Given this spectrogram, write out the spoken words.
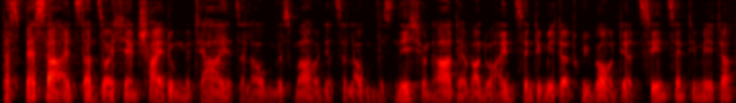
das ist besser als dann solche Entscheidungen mit, ja, jetzt erlauben wir es mal und jetzt erlauben wir es nicht und ah, der war nur ein Zentimeter drüber und der zehn Zentimeter,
